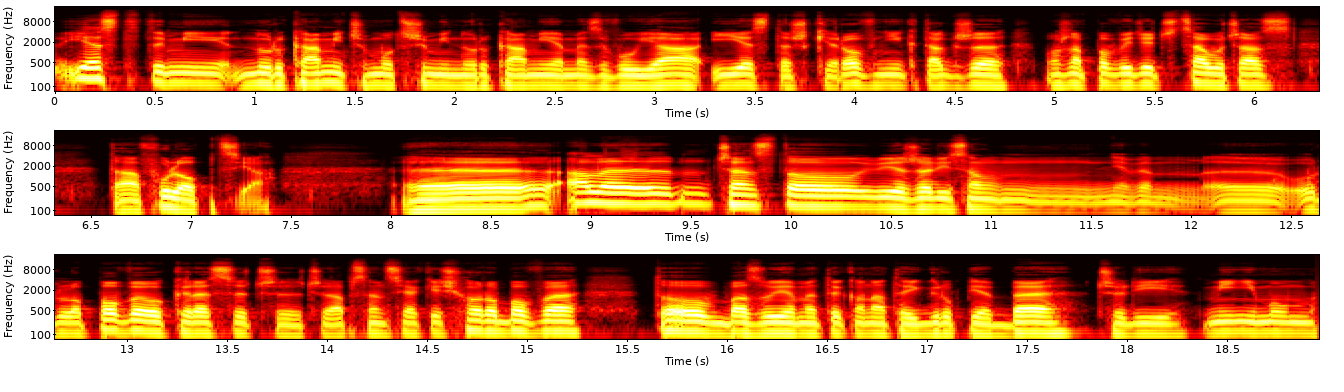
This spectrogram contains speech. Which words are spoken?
jest tymi nurkami czy młodszymi nurkami MSWiA i jest też kierownik, także można powiedzieć cały czas ta full opcja. E, ale często, jeżeli są, nie wiem, e, urlopowe okresy czy, czy absencje jakieś chorobowe, to bazujemy tylko na tej grupie B, czyli minimum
